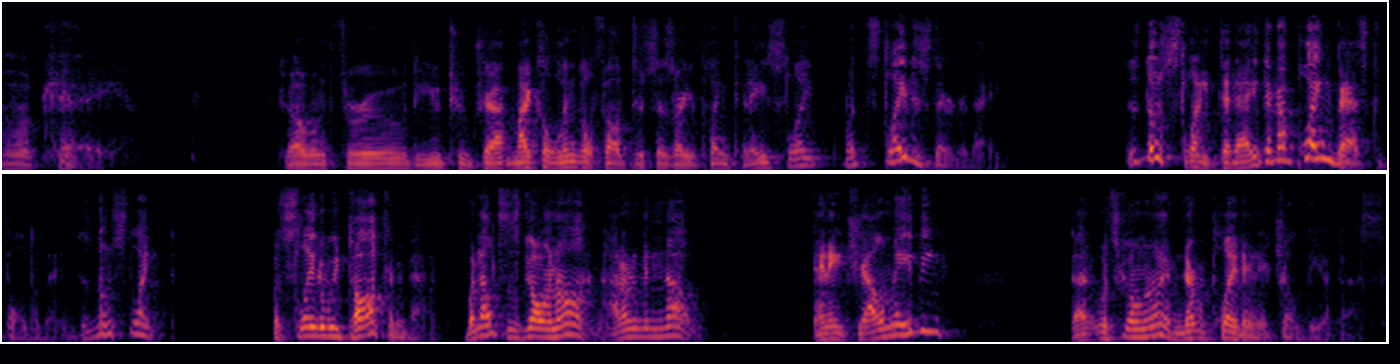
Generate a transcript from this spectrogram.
Okay. Going through the YouTube chat. Michael Lingelfelter says, Are you playing today's slate? What slate is there today? There's no slate today. They're not playing basketball today. There's no slate. What slate are we talking about? What else is going on? I don't even know. NHL maybe? That what's going on? I've never played NHL DFS.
